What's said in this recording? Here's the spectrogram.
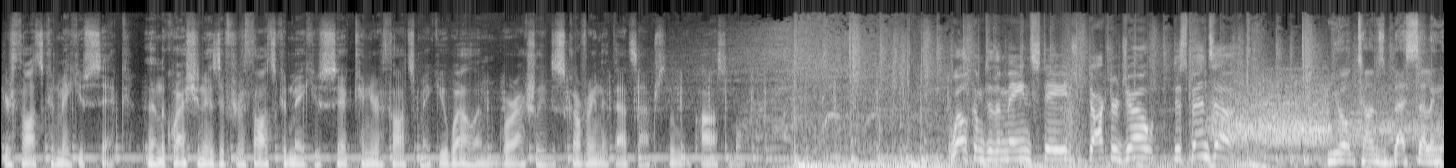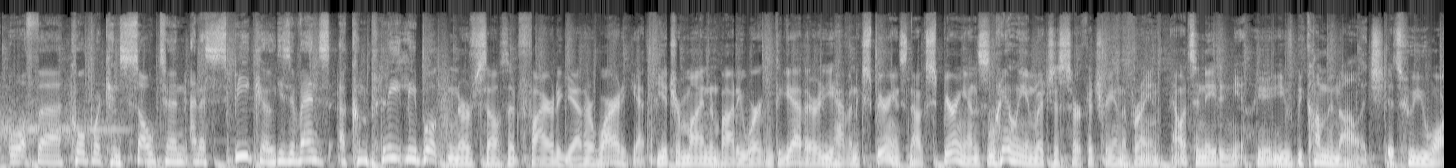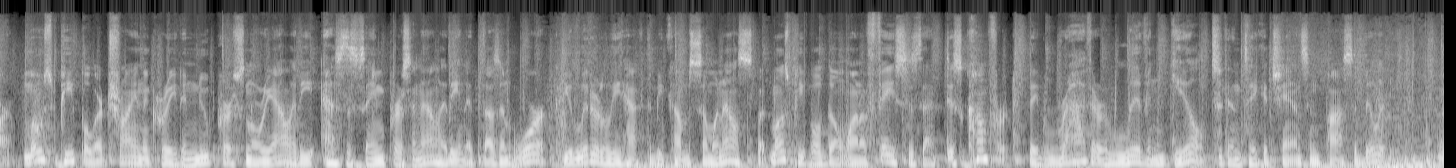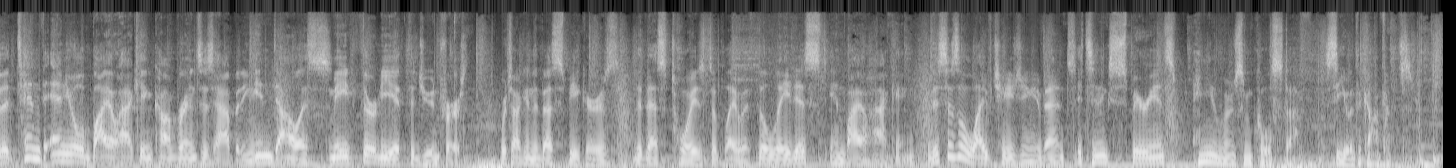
your thoughts could make you sick. And then the question is if your thoughts could make you sick, can your thoughts make you well? And we're actually discovering that that's absolutely possible. Welcome to the main stage, Dr. Joe Dispenza. New York Times best-selling author, corporate consultant, and a speaker. His events are completely booked. Nerve cells that fire together wire together. You get your mind and body working together, you have an experience. Now, experience really enriches circuitry in the brain. Now it's innate in you. You've become the knowledge. It's who you are. Most people are trying to create a new personal reality as the same personality, and it doesn't work. You literally have to become someone else. What most people don't want to face is that discomfort. They'd rather live in guilt than take a chance in possibility. The 10th annual biohacking conference is happening in Dallas, May 30th to June 1st. We're talking the best speakers, the best toys to play with, the latest in biohacking. This is a life changing event. It's an experience, and you learn some cool stuff. See you at the conference.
